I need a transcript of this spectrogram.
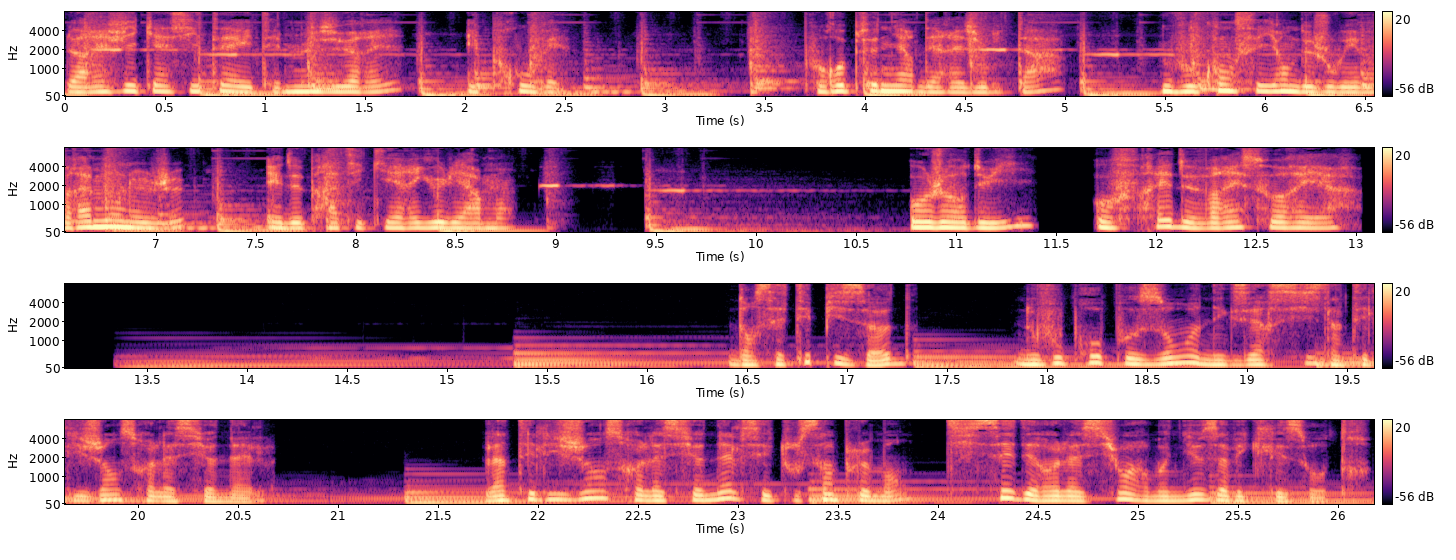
Leur efficacité a été mesurée et. Pour obtenir des résultats, nous vous conseillons de jouer vraiment le jeu et de pratiquer régulièrement. Aujourd'hui, offrez de vrais sourires. Dans cet épisode, nous vous proposons un exercice d'intelligence relationnelle. L'intelligence relationnelle, c'est tout simplement tisser des relations harmonieuses avec les autres.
